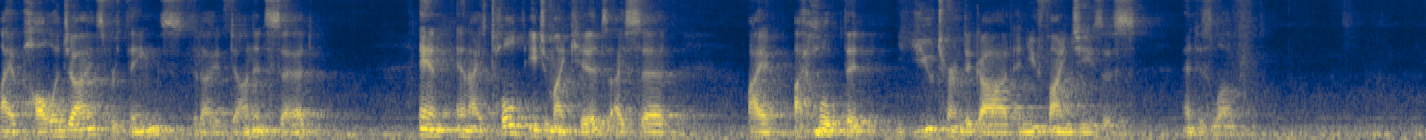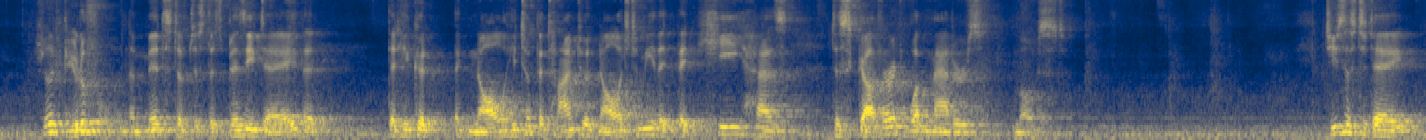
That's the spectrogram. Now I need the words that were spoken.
I apologized for things that I had done and said. And, and I told each of my kids, I said, I, I hope that you turn to God and you find Jesus and his love. It's really beautiful in the midst of just this busy day that, that he could acknowledge, he took the time to acknowledge to me that, that he has discovered what matters most. Jesus today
